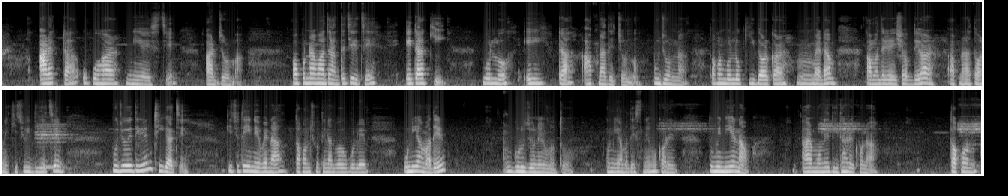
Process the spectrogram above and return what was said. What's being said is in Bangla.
আর একটা উপহার নিয়ে এসছে আর্যর মা অপর্ণার মা জানতে চেয়েছে, এটা কি? বলল, এইটা আপনাদের জন্য, পুজোর না। তখন বলল, কি দরকার ম্যাডাম? আমাদের এইসব দেওয়ার, আপনারা তো অনেক কিছুই দিয়েছেন। পুজোয় দিলেন, ঠিক আছে। কিছুতেই নেবে না, তখন সতীনাথবাবু বললেন, উনি আমাদের গুরুজনের মতো, উনি আমাদের স্নেহ করেন, তুমি নিয়ে নাও, আর মনে দ্বিধা রেখো না। তখন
